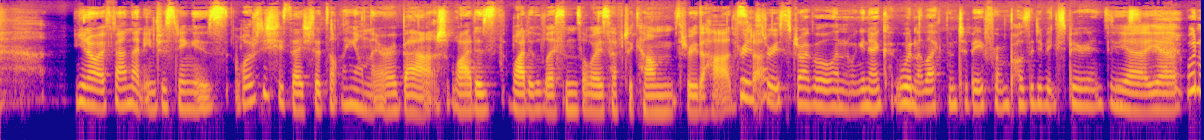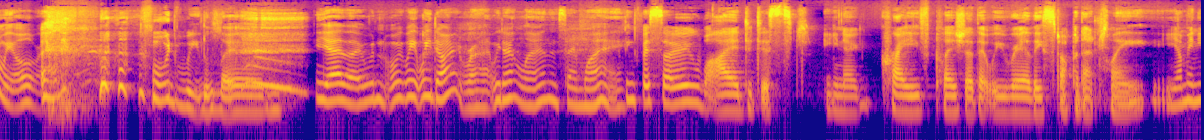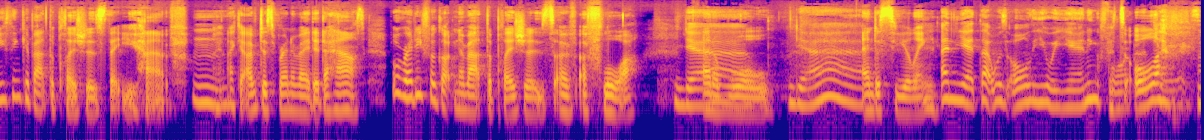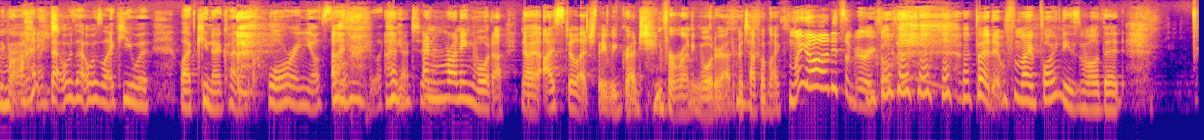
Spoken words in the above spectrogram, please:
you know, I found that interesting. Is what did she say? She said something on there about why does why do the lessons always have to come through the hard through, stuff? Through struggle, and you know, wouldn't it like them to be from positive experiences. Yeah, yeah. Wouldn't we all? Right? Would we learn? Yeah, though, wouldn't we? We don't, right? We don't learn the same way. I think we're so wired to just, you know, crave pleasure that we rarely stop and actually. I mean, you think about the pleasures that you have. Mm. Like, I've just renovated a house. I've already forgotten about the pleasures of a floor yeah. and a wall, yeah, and a ceiling. And yet, that was all you were yearning for. It's all I, right. Like that was that was like you were like you know kind of clawing yourself know, like into... and running water. No, I still actually begrudge you for running water out of a tap. I'm like, oh my god, it's a miracle. but my point is more that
